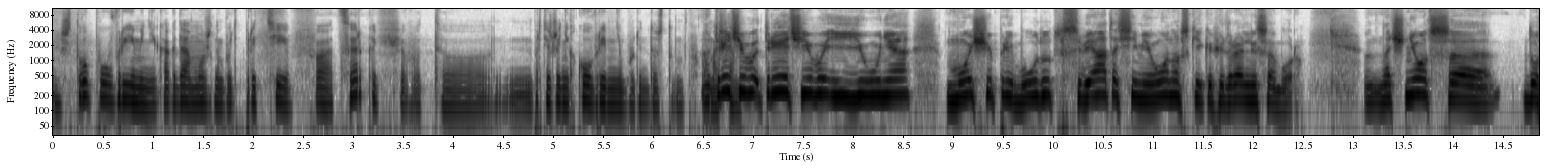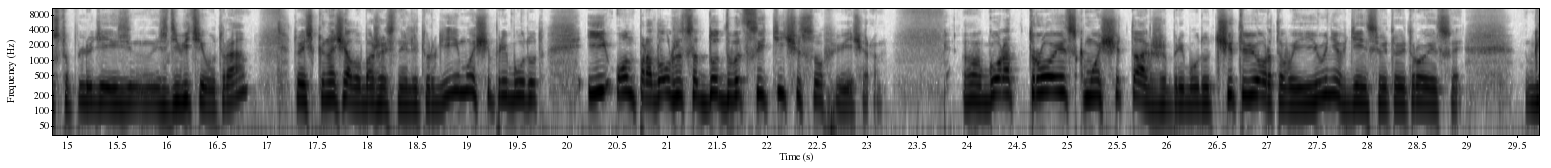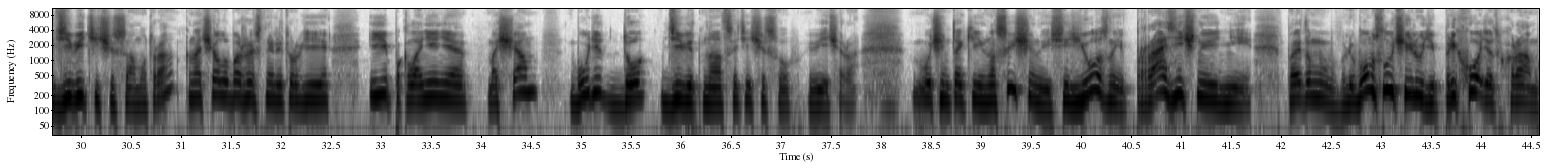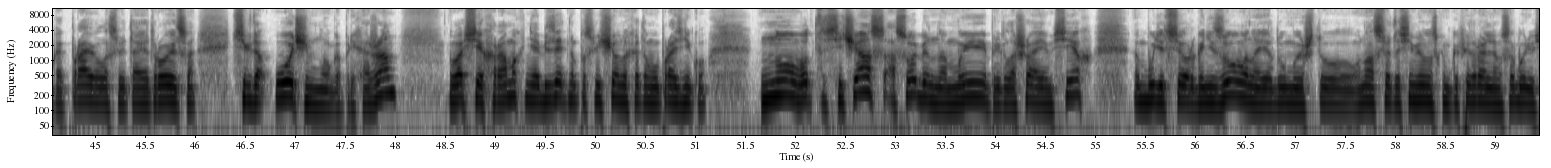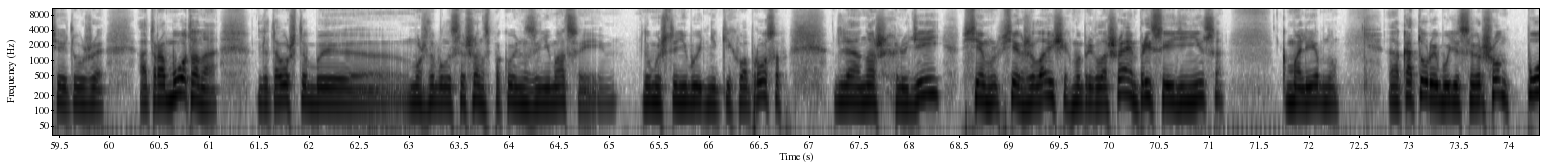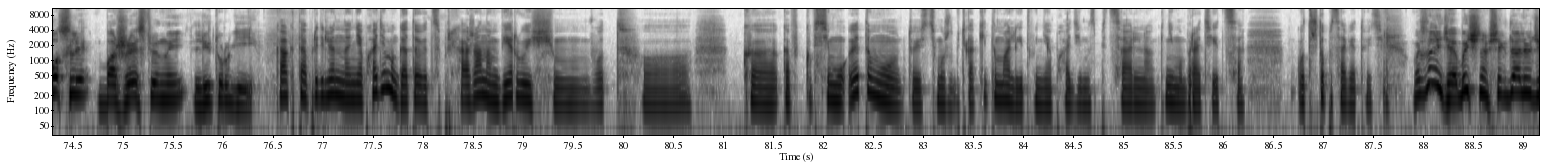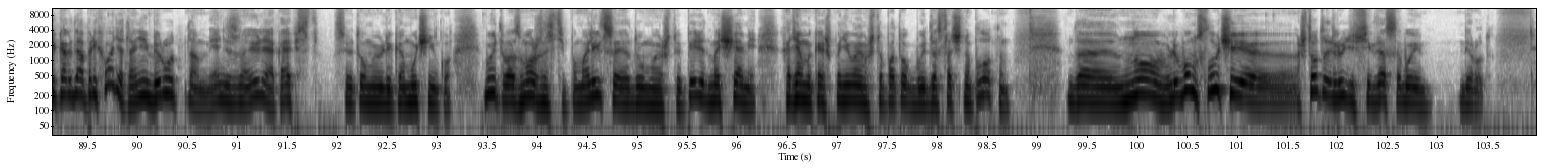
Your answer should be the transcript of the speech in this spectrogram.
Что по времени, когда можно будет прийти в э, церковь, вот, э, на протяжении какого времени будет доступ к мощам? 3, 3 июня мощи прибудут в Свято-Симеоновский кафедральный собор. Начнется доступ людей с 9 утра, то есть к началу божественной литургии мощи прибудут, и он продолжится до 20 часов вечера. В город Троицк мощи также прибудут 4 июня, в День Святой Троицы, к 9 часам утра, к началу божественной литургии, и поклонение мощам будет до 19 часов вечера. Очень такие насыщенные, серьезные, праздничные дни. Поэтому в любом случае люди приходят в храм, как правило, Святая Троица, всегда очень много прихожан во всех храмах, не обязательно посвященных этому празднику. Но вот сейчас особенно мы приглашаем всех, будет все организовано. Я думаю, что у нас в Свято-Семеновском кафедральном соборе все это уже отработано для того, чтобы можно было совершенно спокойно заниматься и Думаю, что не будет никаких вопросов для наших людей. Всем, всех желающих мы приглашаем присоединиться к молебну, э, который будет совершен после божественной литургии. Как-то определенно необходимо готовиться прихожанам, верующим, вот э, к, ко, ко всему этому, то есть, может быть, какие-то молитвы необходимы специально к ним обратиться. Вот что посоветуете? Вы знаете, обычно всегда люди, когда приходят, они берут там, я не знаю, или акафист святому великомученику. Будет возможности помолиться, я думаю, что перед мощами, хотя мы, конечно, понимаем, что поток будет достаточно плотным, да, но в любом случае э, что-то люди всегда с собой берут.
